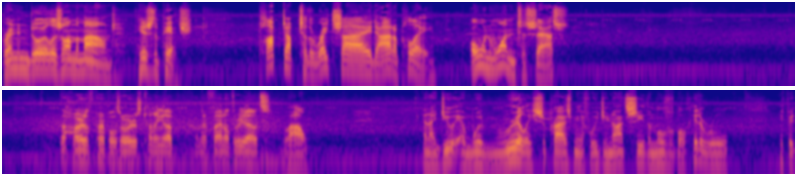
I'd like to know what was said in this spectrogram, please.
Brendan Doyle is on the mound. Here's the pitch. Popped up to the right side, out of play. 0 1 to Sass. The heart of Purple's orders coming up on their final three outs. Wow. And I do, it would really surprise me if we do not see the movable hitter rule if it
